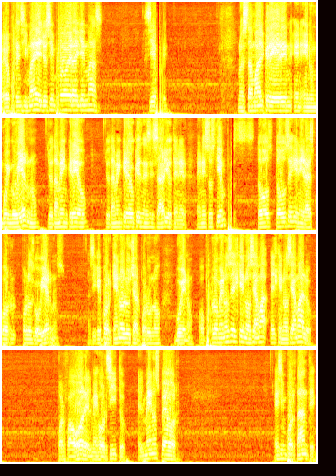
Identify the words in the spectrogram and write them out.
Pero por encima de ellos siempre va a haber alguien más. Siempre. No está mal creer en, en- un buen gobierno. Yo también creo. Yo también creo que es necesario tener en estos tiempos. Todo, todo se genera es por, por los gobiernos. Así que ¿por qué no luchar por uno bueno? O por lo menos el que no sea, el que no sea malo. Por favor, el mejorcito, el menos peor. Es importante.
